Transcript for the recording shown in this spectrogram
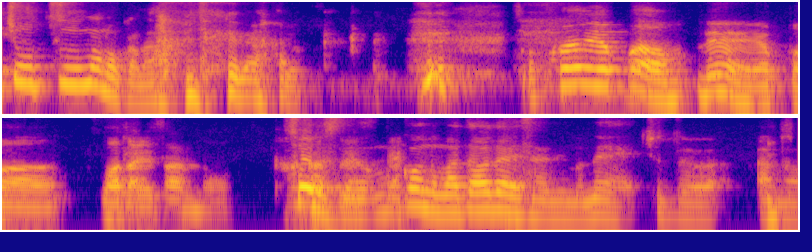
長痛なのかなみたいな。そこはやっぱね、やっぱ渡さんのそうですね。感覚今度また渡さんにもね、ちょっとあの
